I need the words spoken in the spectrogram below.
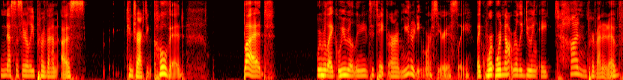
necessarily prevent us contracting COVID. But we were like, we really need to take our immunity more seriously. Like, we're, we're not really doing a ton preventative.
